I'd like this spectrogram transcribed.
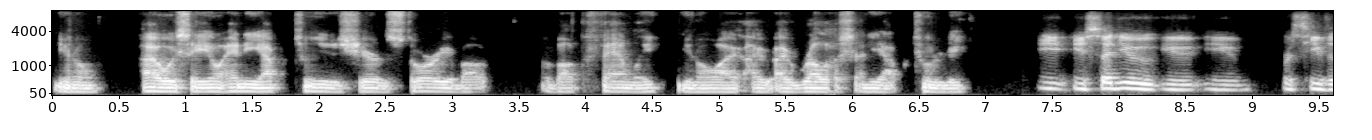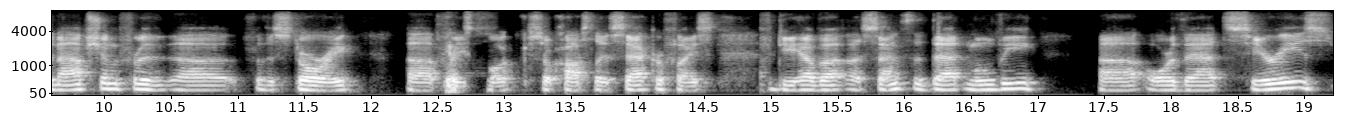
you know, I always say, you know, any opportunity to share the story about about the family, you know, I I, I relish any opportunity. You, you said you you you received an option for uh, for the story uh, for yes. your book, so costly a sacrifice. Do you have a, a sense that that movie uh, or that series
